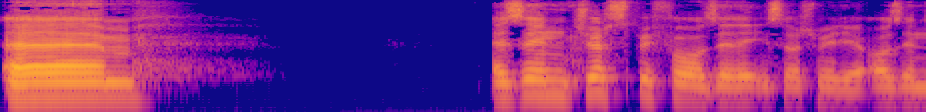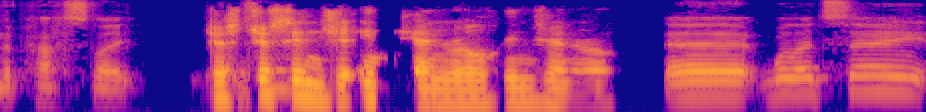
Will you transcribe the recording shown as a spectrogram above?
Um, as in just before deleting social media, or as in the past like Just just in in general, in general. Uh, well, I'd say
